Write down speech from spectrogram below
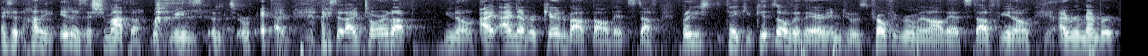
I said, "Honey, it is a schmata, which means it's a rag." I said, "I tore it up." You know, I, I never cared about all that stuff. But he used to take you kids over there into his trophy room and all that stuff. You know, Yeah. I remember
